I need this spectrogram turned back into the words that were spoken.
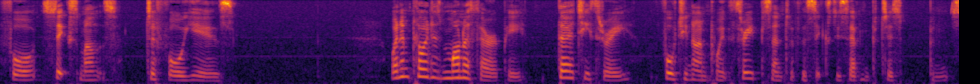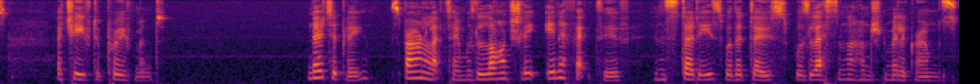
for 6 months to 4 years. When employed as monotherapy, 33, 49.3% of the 67 participants achieved improvement. Notably, spironolactone was largely ineffective in studies where the dose was less than 100 milligrams.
